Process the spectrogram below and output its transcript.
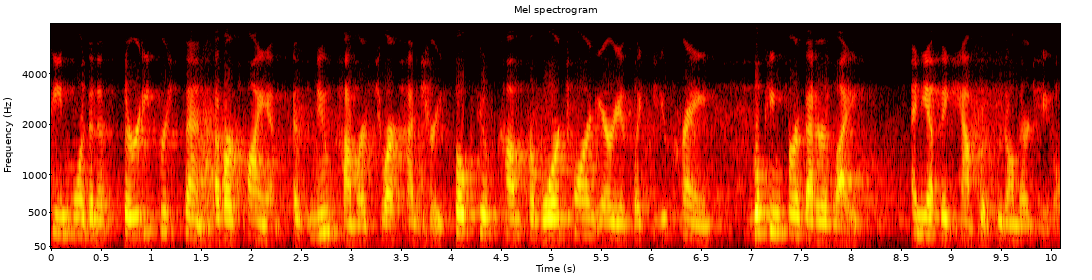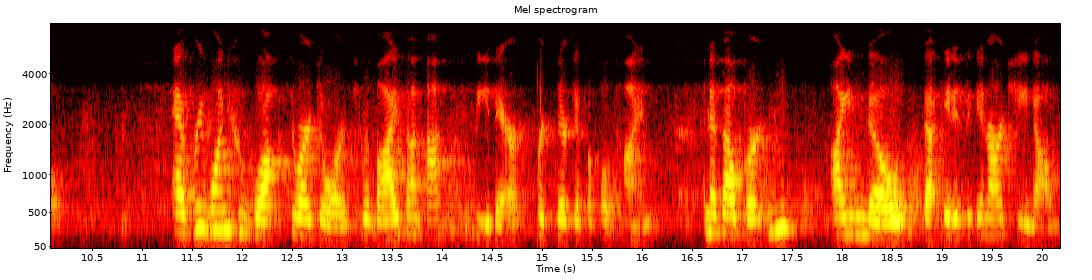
seen more than a 30% of our clients as newcomers to our country, folks who have come from war-torn areas like the Ukraine, looking for a better life, and yet they can't put food on their tables. Everyone who walks through our doors relies on us to be there for their difficult times. And as Albertans, I know that it is in our genome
